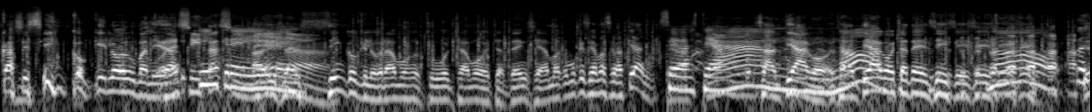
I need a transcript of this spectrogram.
casi 5 kilos de humanidad. Increíble. Silvia. 5 kilogramos tuvo el chamo de Chatén, se llama, ¿cómo que se llama Sebastián? Sebastián. Santiago, No. Santiago Chatén, sí, sí, sí. sí, No. sí.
